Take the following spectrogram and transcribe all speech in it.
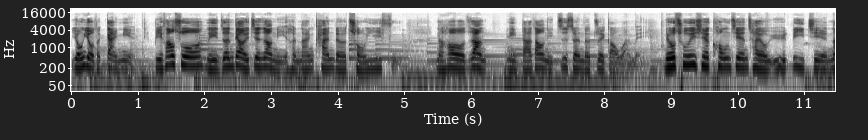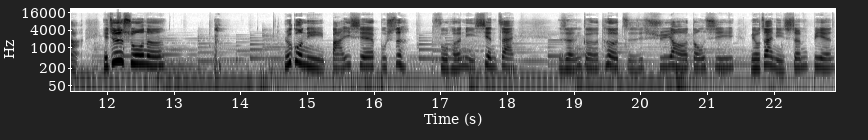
拥有的概念。比方说，你扔掉一件让你很难堪的丑衣服，然后让你达到你自身的最高完美，留出一些空间才有余力接纳。也就是说呢，如果你把一些不是符合你现在人格特质需要的东西留在你身边，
